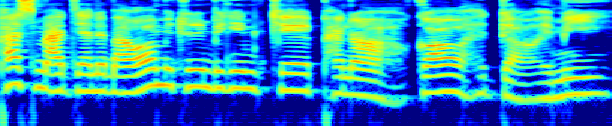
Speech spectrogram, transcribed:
پس مدین بقا می‌تونیم بگیم که پناهگاه دائمی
